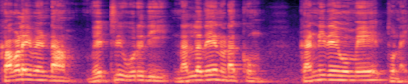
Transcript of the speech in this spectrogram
கவலை வேண்டாம் வெற்றி உறுதி நல்லதே நடக்கும். கன்னி தெய்வமே துணை.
